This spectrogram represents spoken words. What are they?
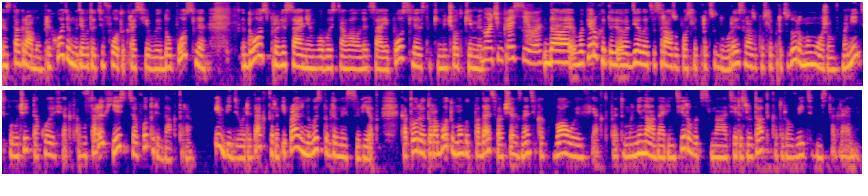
Инстаграму приходим, где вот эти фото красивые до-после, до с провисанием в области овала лица и после с такими четкими. Ну, очень красиво. Да, во-первых, это э, делается сразу после процедуры, и сразу после процедуры мы можем в моменте получить такой эффект. А во-вторых, есть фоторедакторы и видеоредакторы, и правильно выставленный свет, которые эту работу могут подать вообще, знаете, как вау-эффект. Поэтому не надо ориентироваться на те результаты, которые вы видите в Инстаграме.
